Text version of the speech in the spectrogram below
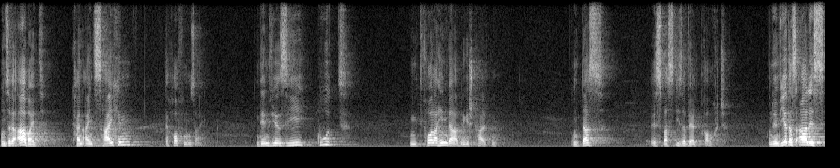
Unsere Arbeit kann ein Zeichen der Hoffnung sein, indem wir sie gut mit voller Hingabe gestalten. Und das ist, was diese Welt braucht. Und wenn wir das alles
